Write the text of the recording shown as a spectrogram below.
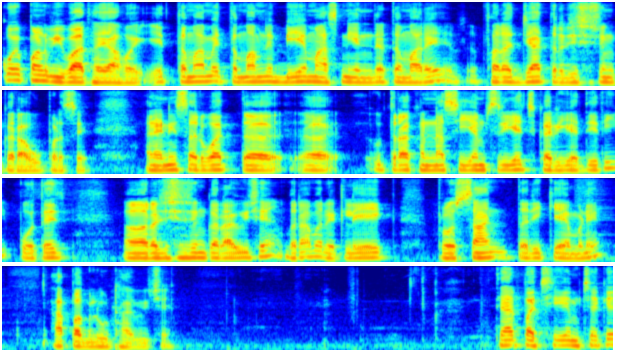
કોઈ પણ વિવાહ થયા હોય, એ તમામે તમામને બે માસની અંદર તમારે ફરજિયાત રજિસ્ટ્રેશન કરાવવું પડશે. અને એની શરૂઆત ઉત્તરાખંડના સીએમશ્રીએ જ કરી હતી. પોતે જ રજિસ્ટ્રેશન કરાવ્યું છે, બરાબર? એટલે એક પ્રોત્સાહન તરીકે એમણે આ પગલું ઉઠાવ્યું છે. ત્યાર પછી એમ છે કે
